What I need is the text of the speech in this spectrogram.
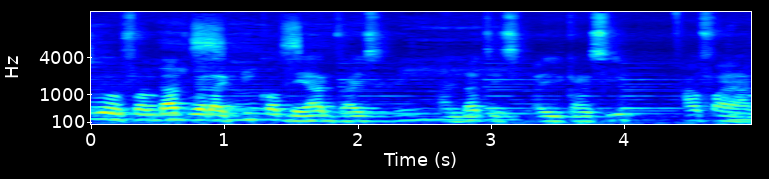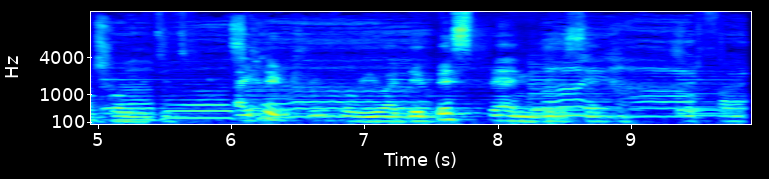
So from that word, I pick up the advice, and that is uh, you can see how far I have gone with it. I tell you you are the best player in this center so far.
